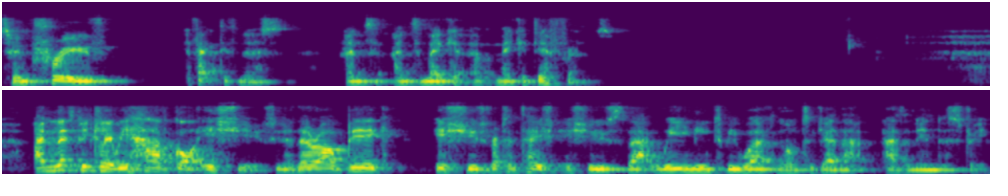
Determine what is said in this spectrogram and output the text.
to improve effectiveness, and to, and to make a make a difference? And let's be clear, we have got issues. You know, there are big issues, representation issues that we need to be working on together as an industry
